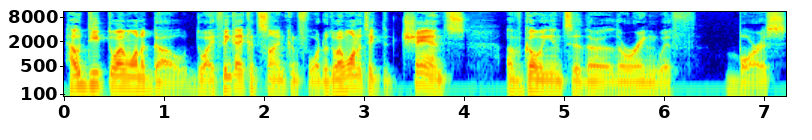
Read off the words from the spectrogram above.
how deep do I want to go? Do I think I could sign Conforto? Do I want to take the chance of going into the the ring with Boras?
